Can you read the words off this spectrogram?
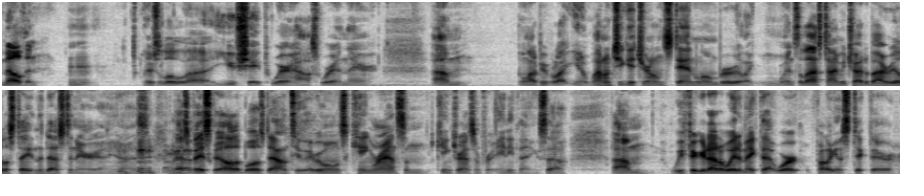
Melvin. Mm. There's a little uh, U-shaped warehouse. We're in there. Um, a lot of people are like, you know, why don't you get your own standalone brewery? Like, when's the last time you tried to buy real estate in the Destin area? You know, that's Yeah. basically all it boils down to. Everyone wants King ransom, King's ransom for anything. So, um, we figured out a way to make that work. We're probably gonna stick there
